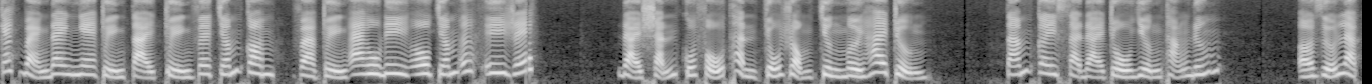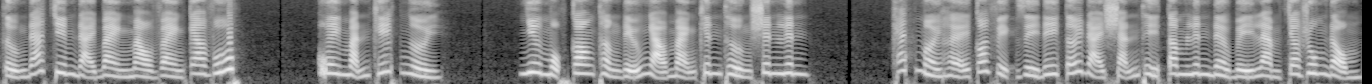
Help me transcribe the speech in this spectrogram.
Các bạn đang nghe truyện tại truyệnv.com và truyệnaudio.fiz. Đại sảnh của phủ thành chủ rộng chừng 12 trượng. Tám cây xà đại trụ dựng thẳng đứng. Ở giữa là tượng đá chim đại bàng màu vàng cao vút, uy mãnh khiếp người, như một con thần điểu ngạo mạn khinh thường sinh linh. Khách mời hệ có việc gì đi tới đại sảnh thì tâm linh đều bị làm cho rung động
